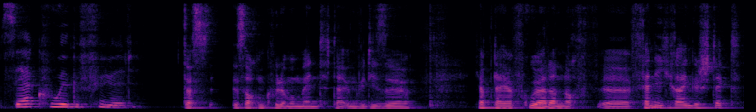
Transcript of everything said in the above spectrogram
sehr cool gefühlt. Das ist auch ein cooler Moment, da irgendwie diese, ich habe da ja früher dann noch äh, Pfennig reingesteckt.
